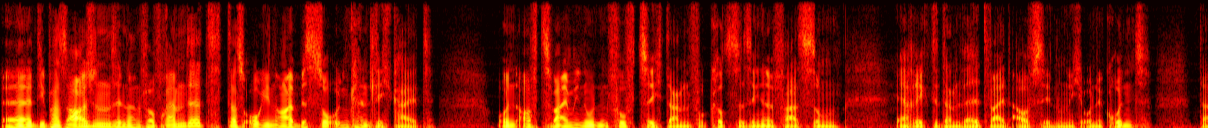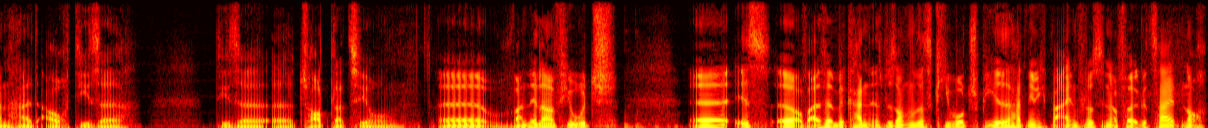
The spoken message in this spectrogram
Äh, die Passagen sind dann verfremdet, das Original bis zur Unkenntlichkeit. Und auf 2 Minuten 50 dann verkürzte Singlefassung erregte dann weltweit Aufsehen und nicht ohne Grund. Dann halt auch diese, diese äh, Chartplatzierung. Äh, Vanilla Fuge äh, ist äh, auf alle Fälle bekannt, insbesondere das Keyword-Spiel hat nämlich beeinflusst in der Folgezeit noch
